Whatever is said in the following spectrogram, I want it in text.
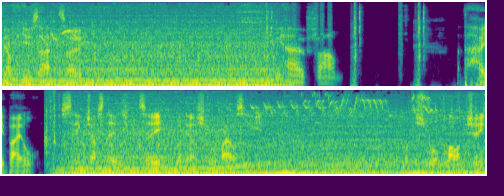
be able to use that. So we have um, the hay bale sitting just there, as you can see. We've got our straw bale sitting in. Got the straw blower machine.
